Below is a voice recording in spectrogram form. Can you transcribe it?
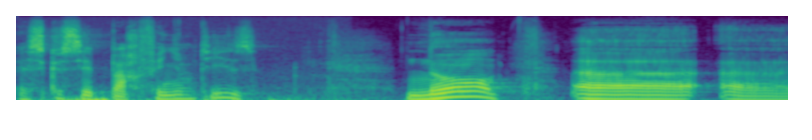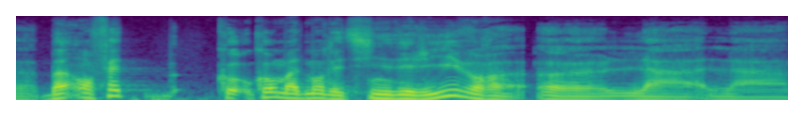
Est-ce que c'est par feignantise? Non, euh, euh, bah, en fait, quand, quand on m'a demandé de signer des livres, euh, la, la,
